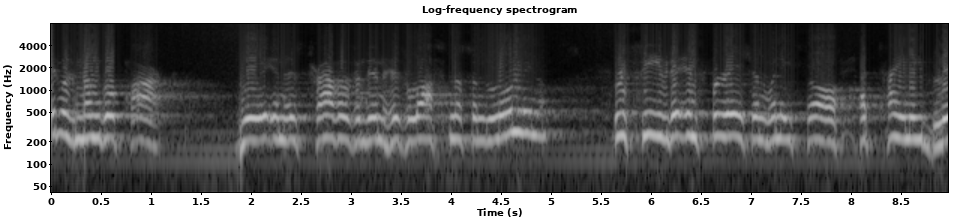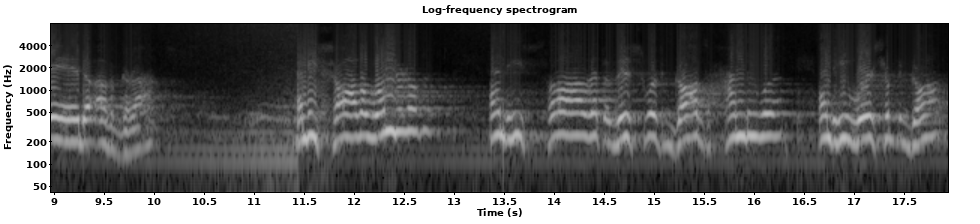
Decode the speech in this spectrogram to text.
It was Mungo Park who, in his travels and in his lostness and loneliness, received inspiration when he saw a tiny blade of grass. And he saw the wonder of it. And he saw that this was God's handiwork. And he worshipped God.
